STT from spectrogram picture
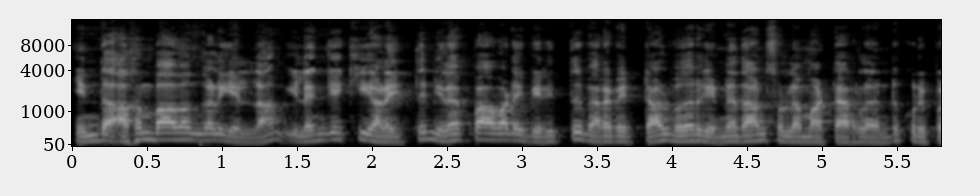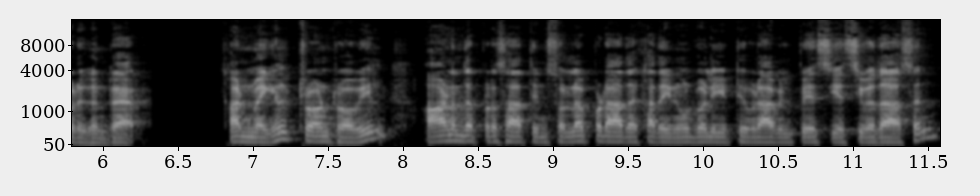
இந்த அகம்பாவங்களை எல்லாம் இலங்கைக்கு அழைத்து நிலப்பாவடை விரித்து வரவேற்றால் வேறு என்னதான் சொல்ல மாட்டார்கள் என்று குறிப்பிடுகின்றார். அண்மையில் டொரண்டோவில் ஆனந்த பிரசாத்தின் சொல்லப்படாத கதை நூல் வெளியீட்டு விழாவில் பேசிய சிவதாசன்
